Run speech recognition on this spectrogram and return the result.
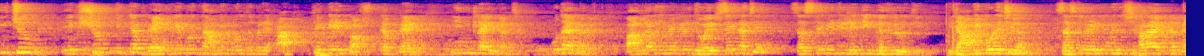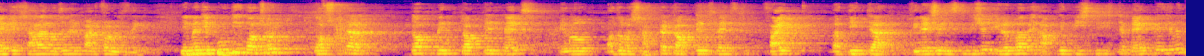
কিছু একষট্টিটা ব্যাংকের মধ্যে আমি বলতে পারি আট থেকে দশটা ব্যাংক ইনক্লাইন আছে। কোথায় পাবে? বাংলাদেশ ব্যাংকের যে ওয়েবসাইট আছে সাস্টেনেবিলিটি রেটিং মেথোলজি এটা আমি করেছিলাম। সাস্টেনেবিলিটি মেথোলজি সারা একটা ব্যাংকের সারা বছরের পারফরমেন্স দেখে। দেখবেন যে প্রতি বছর দশটা top ten top ten banks এবং অথবা সাতটা টপ টেন ব্যাংকস ফাইভ বা তিনটা ফিনান্সিয়াল ইনস্টিটিউশন এরকমভাবে আপনি বিশ তিরিশটা ব্যাংক পেয়ে যাবেন।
